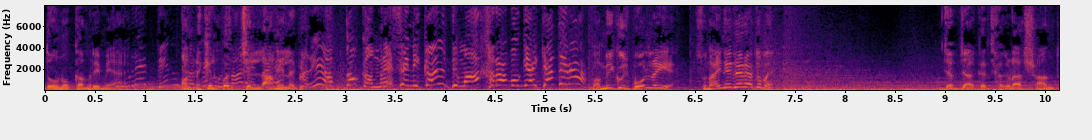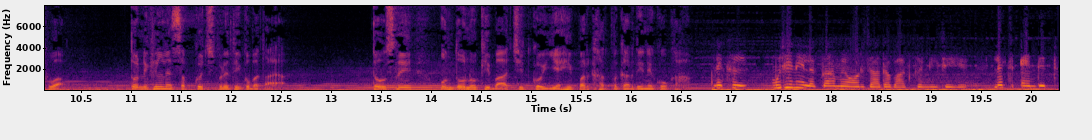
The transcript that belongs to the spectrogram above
दोनों कमरे में आए। और निखिल पर चिल्लाने लगे। अरे अब तो कमरे से निकल दिमाग खराब हो गया क्या तेरा? मम्मी कुछ बोल रही है। सुनाई नहीं दे रहा तुम्हें। जब जाकर झगड़ा शांत हुआ तो निखिल ने सब कुछ स्मृति को बताया। तो उसने उन दोनों की बातचीत को यहीं पर खत्म कर देने को कहा। निखिल मुझे नहीं लगता हमें और ज़्यादा बात करनी चाहिए। Let's end it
